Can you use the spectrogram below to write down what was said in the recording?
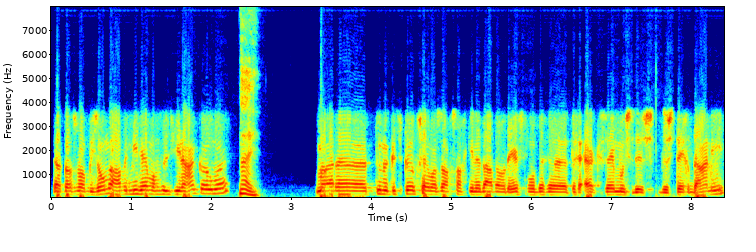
ja, dat is wel bijzonder. Had ik niet helemaal zien aankomen. Nee. Maar toen ik het speelschema zag, zag ik inderdaad dat we de eerste ronde tegen, tegen RKC moesten, dus, dus tegen Dani.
